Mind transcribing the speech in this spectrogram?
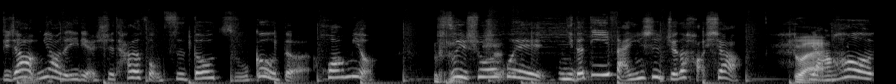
比较妙的一点是它的讽刺都足够的荒谬。所以说会，你的第一反应是觉得好笑，对，然后，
